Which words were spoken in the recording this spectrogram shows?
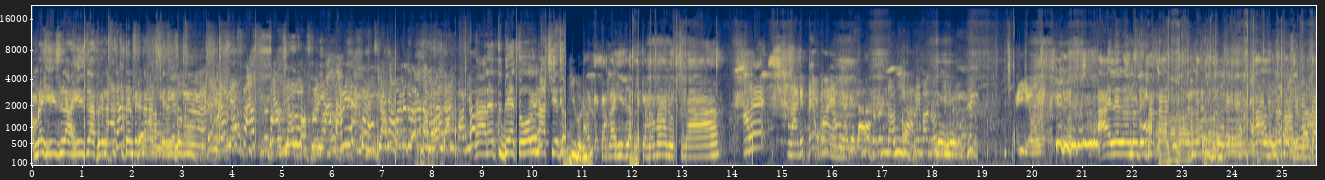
আমরা হিজলা হিজলা তোকে নাচিয়ে দিব আরে তুই দে তোর নাচিয়ে দিব আর কামলা আমরা হিজলা বলে কি আমরা মানুষ না। আরে লাগে পায় নি আগে দাঁড়া। আইলে লনো দে ভাতা আইলে লনো দে ভাতা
